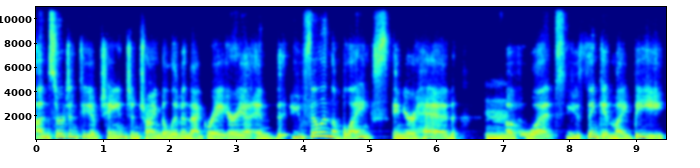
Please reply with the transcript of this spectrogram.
uncertainty of change and trying to live in that gray area and th- you fill in the blanks in your head mm. of what you think it might be.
